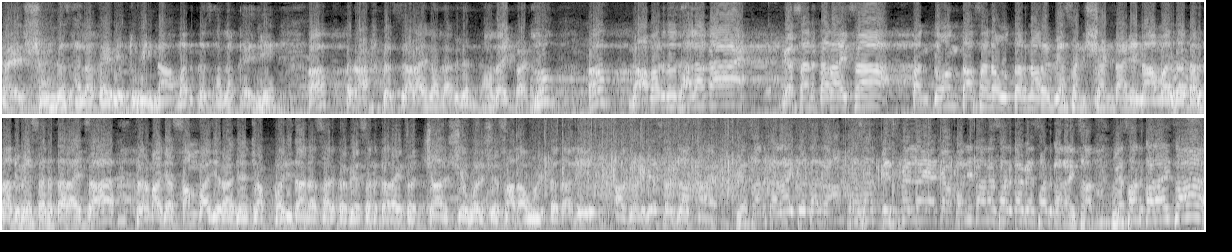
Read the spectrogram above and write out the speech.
काय शंड झाला काय रे? तुम्ही नामर्द झाला काय रे? राष्ट्र जळायला लागलं नालाय काढ नामर्द झाला काय? व्यसन करायचा पण दोन तासानं उतरणार व्यसन शंड आणि नामर्द करतात व्यसन करायचा. तर माझ्या संभाजीराजांच्या बलिदानासारखं व्यसन करायचं. चारशे वर्ष साधा उलट झाले अजून व्यसन जात नाही. व्यसन करायचं तर रामप्रसाद बिस्मिल्ला यांच्या बलिदानासारखं व्यसन करायचं. व्यसन करायचं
